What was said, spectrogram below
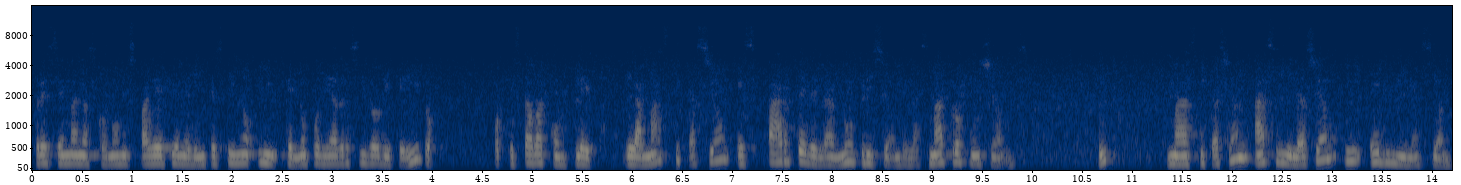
tres semanas con un espagueti en el intestino y que no podía haber sido digerido porque estaba completo. La masticación es parte de la nutrición, de las macrofunciones. Masticación, asimilación y eliminación.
